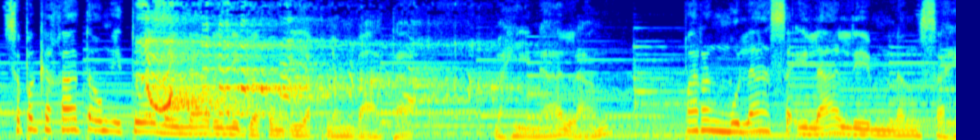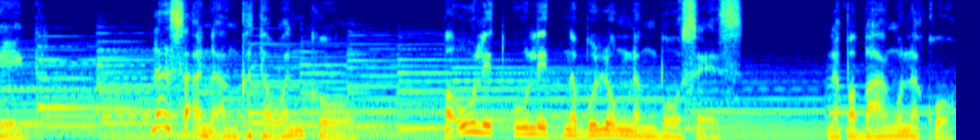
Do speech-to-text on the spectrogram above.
Sa pagkakataong ito may narinig akong iyak ng bata. Mahina lang, parang mula sa ilalim ng sahig. Nasaan na ang katawan ko? Paulit-ulit na bulong ng boses. Napabangon ako.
